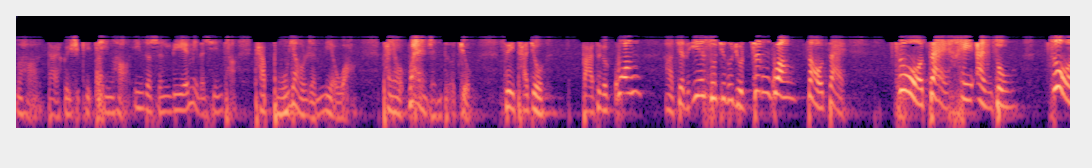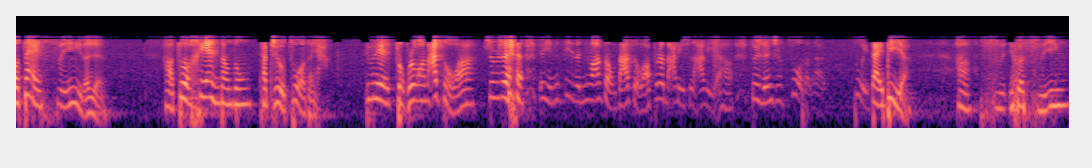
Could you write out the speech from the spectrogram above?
哈，大家回去可以听哈。因着神怜悯的心肠，他不要人灭亡，他要万人得救，所以他就把这个光啊，借着耶稣基督就真光照在。坐在黑暗中，坐在死荫里的人，好，坐黑暗当中，他只有坐着呀，对不对？走不知道往哪走啊，是不是？就眼睛闭着，你往走哪走啊？不知道哪里是哪里哈。所以人就坐在那儿，坐以待毙呀，哈，死和死因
